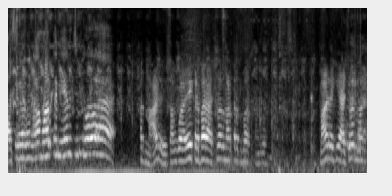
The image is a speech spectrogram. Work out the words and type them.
ಆಶೀರ್ವಾದ ನಾ ಮಾಡ್ತೀನಿ ಏನು ಚಿಂತೆ ಅದ್ ಮಾಡ್ರಿ ಸ್ವಾಮಿಗಳು ಏ ಕಡೆ ಬಾರಿ ಆಶೀರ್ವಾದ ಮಾಡ್ತಾರ ಬಾ ಸ್ವಾಮಿಗಳು ಮಾಡ್ರಿ ಆಕಿ ಆಶೀರ್ವಾದ ಮಾಡಿ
